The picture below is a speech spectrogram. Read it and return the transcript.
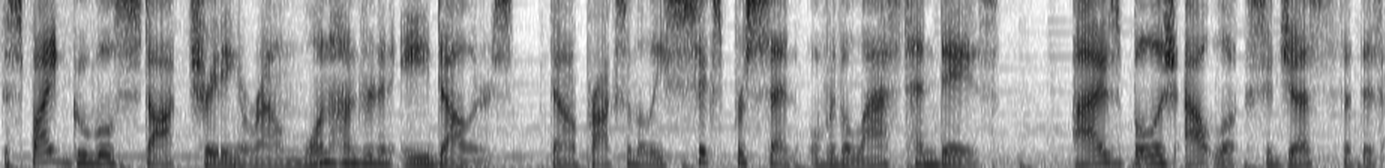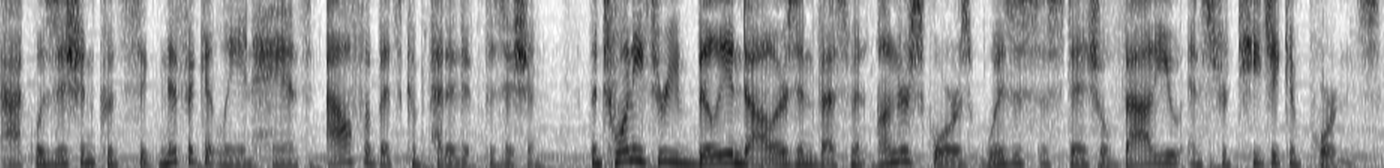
Despite Google's stock trading around $180, down approximately 6% over the last 10 days, Ives' bullish outlook suggests that this acquisition could significantly enhance Alphabet's competitive position. The $23 billion investment underscores Wiz's substantial value and strategic importance.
